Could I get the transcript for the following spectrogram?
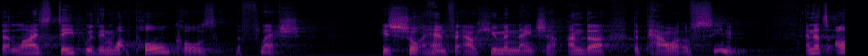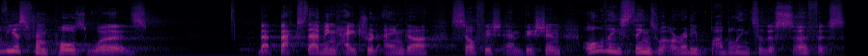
that lies deep within what Paul calls the flesh, his shorthand for our human nature under the power of sin. And it's obvious from Paul's words that backstabbing, hatred, anger, selfish ambition, all these things were already bubbling to the surface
